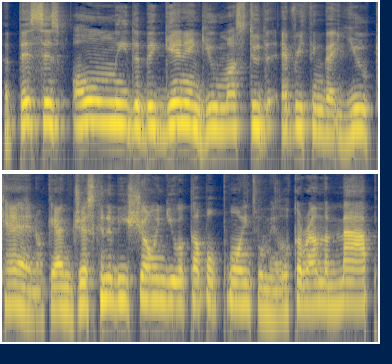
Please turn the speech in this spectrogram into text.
that this is only the beginning. You must do everything that you can. Okay, I'm just going to be showing you a couple points when we look around the map.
